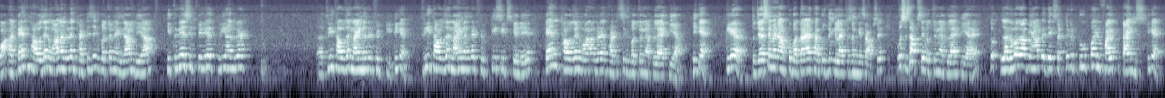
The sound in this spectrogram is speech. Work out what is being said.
10136 बच्चों ने एग्ज़ाम दिया कितने सीट के लिए 300 3950 ठीक है? 3950 सीट्स के लिए 10136 बच्चों ने अप्लाई किया, ठीक है? क्लियर तो जैसे मैंने आपको बताया था कुछ दिन के लाइव सेशन के हिसाब से, उस हिसाब से बच्चों ने अप्लाई किया है। तो लगभग आप यहाँ पे देख सकते हो कि 2.5 टाइम्स ठीक है?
